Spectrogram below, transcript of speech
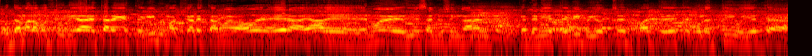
por darme la oportunidad de estar en este equipo y marcar esta nueva era ya de, de 9, 10 años sin ganar que tenía este equipo yo ser parte de este colectivo y esta,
